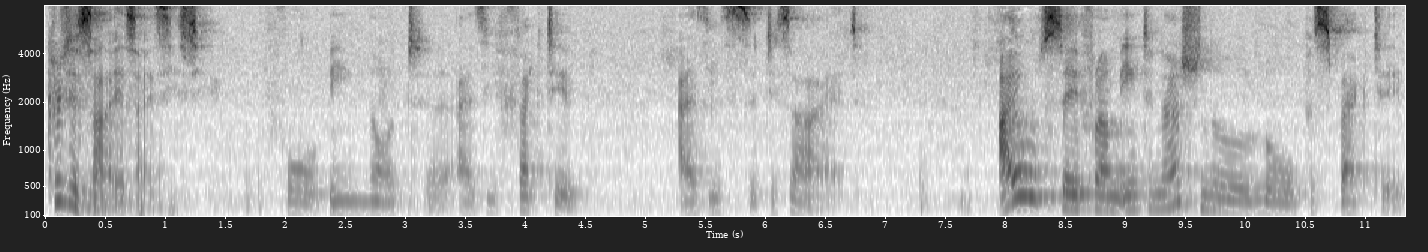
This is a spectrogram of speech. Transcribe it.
criticize ICC for being not uh, as effective as is desired. I would say from international law perspective,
